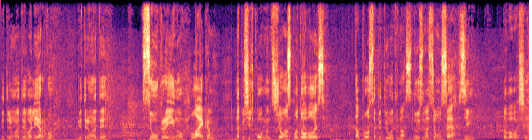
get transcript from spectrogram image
підтримуйте Валерку, підтримуйте всю Україну лайком. Напишіть комент, що вам сподобалось, та просто підтримуйте нас. Друзі, на цьому все. Всім до побачення.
